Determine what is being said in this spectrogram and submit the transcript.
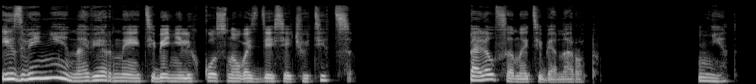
«Извини, наверное, тебе нелегко снова здесь очутиться. Талился на тебя народ?» «Нет».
